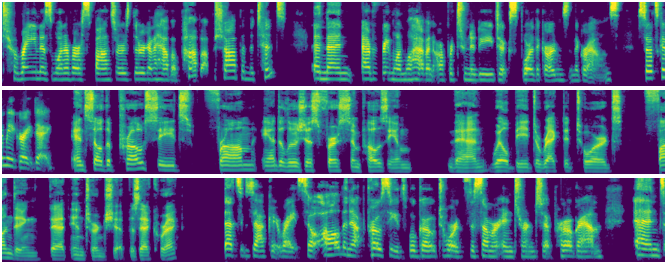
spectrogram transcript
Terrain is one of our sponsors. They're going to have a pop up shop in the tent and then everyone will have an opportunity to explore the gardens and the grounds. So it's going to be a great day. And so the proceeds from Andalusia's first symposium then will be directed towards funding that internship. Is that correct? That's exactly right. So all the net proceeds will go towards the summer internship program. And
